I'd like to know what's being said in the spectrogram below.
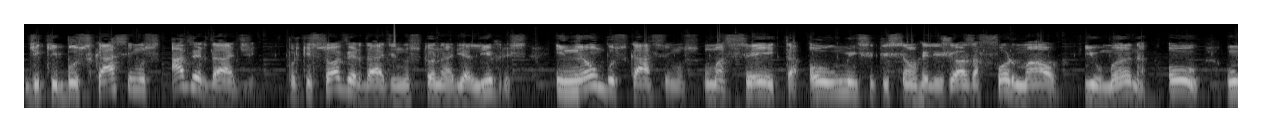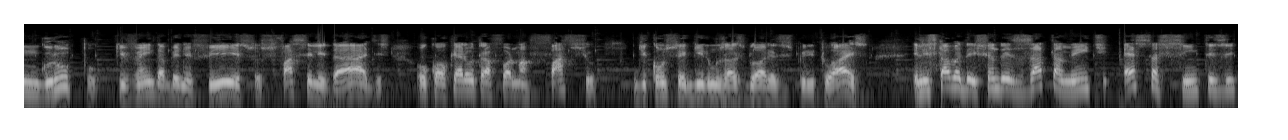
de que buscássemos a verdade, porque só a verdade nos tornaria livres, e não buscássemos uma seita ou uma instituição religiosa formal e humana, ou um grupo que venda benefícios, facilidades ou qualquer outra forma fácil de conseguirmos as glórias espirituais, ele estava deixando exatamente essa síntese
